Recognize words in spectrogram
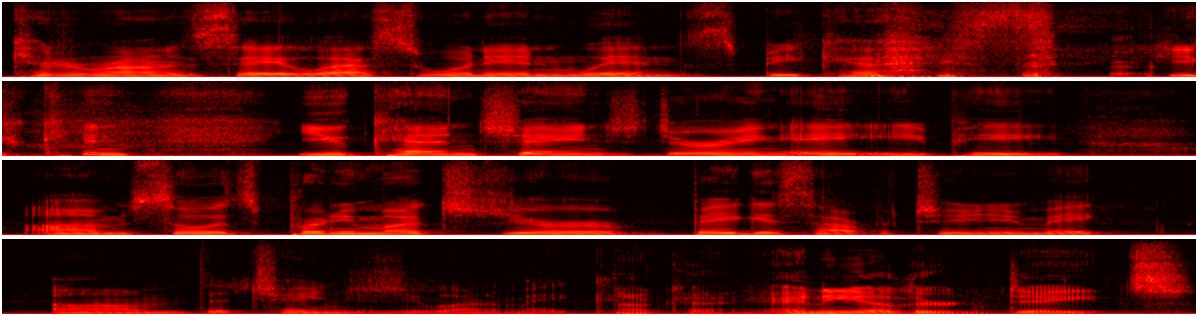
kid around and say last one in wins because you can you can change during AEP. Um, so it's pretty much your biggest opportunity to make um, the changes you want to make. Okay. Any other dates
